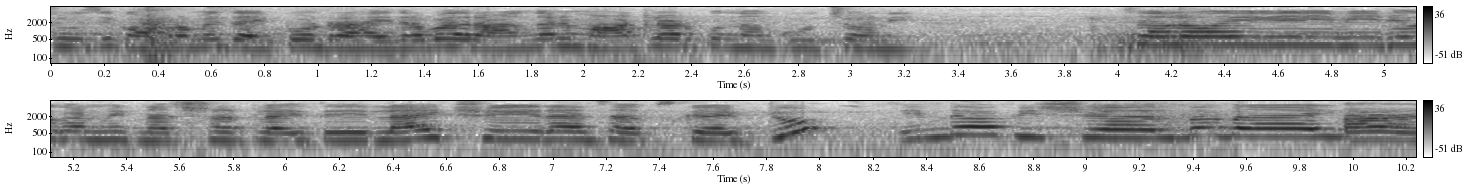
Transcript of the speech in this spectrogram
చూసి కాంప్రమైజ్ అయిపోండ్రా. హైదరాబాద్ రాగానే మాట్లాడుకుందాం కూర్చొని. చలో ఈ వీడియో కానీ మీకు నచ్చినట్లయితే like share and subscribe to in the official bye bye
